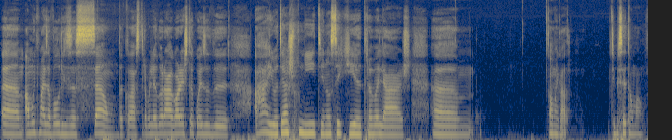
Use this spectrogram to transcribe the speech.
um, há muito mais a valorização da classe trabalhadora, há agora esta coisa de ai, ah, eu até acho bonito e não sei o que trabalhar. Um, oh my god, tipo, isso é tão mau.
